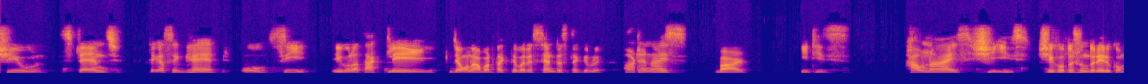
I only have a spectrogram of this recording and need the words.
sure stand ঠিক আছে? গ্রেট ও, সি, এগুলো থাকলেই। যেমন আবার থাকতে পারে সেন্টেন্স থাকতে পারে, what a nice bird, it is. How nice she is, সে কত সুন্দর, এরকম।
